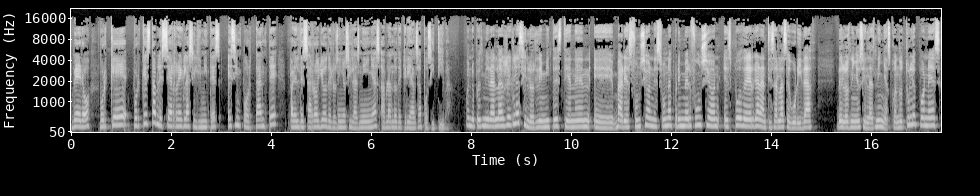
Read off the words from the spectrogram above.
Vero, ¿por qué, ¿por qué establecer reglas y límites es importante para el desarrollo de los niños y las niñas, hablando de crianza positiva? Bueno, pues mira, las reglas y los límites tienen eh, varias funciones. Una primer función es poder garantizar la seguridad de los niños y las niñas. Cuando tú le pones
